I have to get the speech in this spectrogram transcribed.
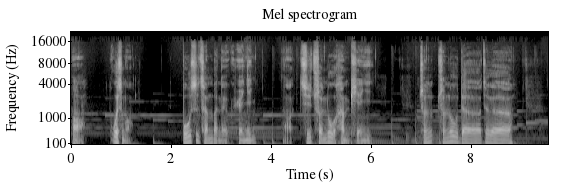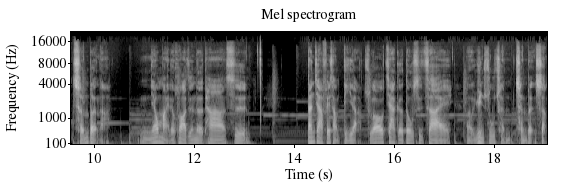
哦？为什么？不是成本的原因啊、其实纯露很便宜，纯纯露的这个成本啊，你要买的话，真的它是单价非常低啦。主要价格都是在呃运输成成本上。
